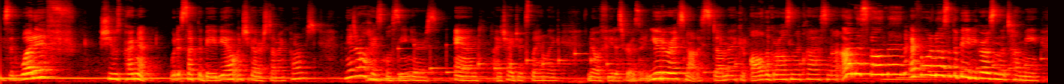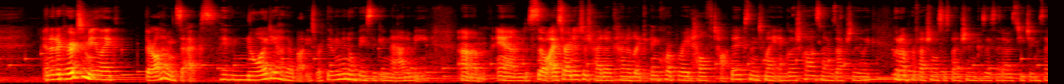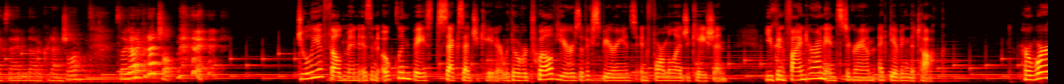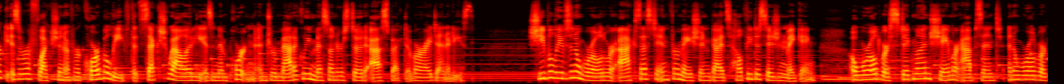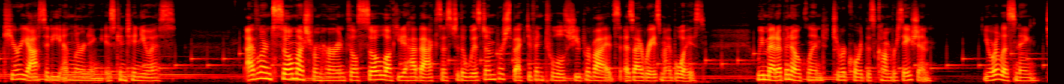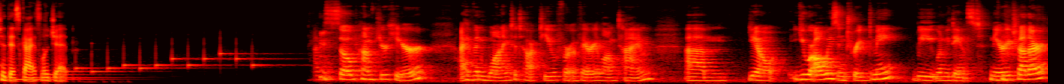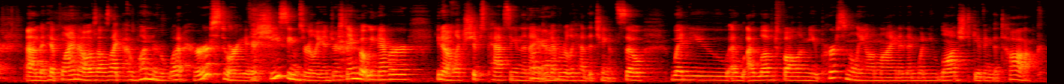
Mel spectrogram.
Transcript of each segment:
He said, What if she was pregnant? Would it suck the baby out when she got her stomach pumped? And these are all high school seniors. And I tried to explain, like, no, a fetus grows in a uterus, not a stomach. And all the girls in the class, and I'm Miss Feldman, everyone knows that the baby grows in the tummy. And it occurred to me, like, they're all having sex. They have no idea how their bodies work. They don't even know basic anatomy. Um, and so I started to try to kind of like incorporate health topics into my English class, and I was actually like put on professional suspension because I said I was teaching sex ed without a credential. So I got a credential. Julia Feldman is an Oakland based sex educator with over 12 years of experience in formal education. You can find her on Instagram at Giving the Talk. Her work is a reflection of her core belief that sexuality is an important and dramatically misunderstood aspect of our identities. She believes in a world where access to information guides healthy decision making, a world where stigma and shame are absent, and a world where curiosity and learning is continuous. I've learned so much from her and feel so lucky to have access to the wisdom, perspective, and tools she provides as I raise my boys. We met up in Oakland to record this conversation. You're listening to This Guy's Legit. I'm so pumped you're here. I have been wanting to talk to you for a very long time um, you know, you were always intrigued me. We when we danced near each other um, at Hipline, I was I was like, I wonder what her story is. She seems really interesting, but we never, you know, like ships passing in the night. Oh, yeah. We never really had the chance. So when you, I, I loved following you personally online, and then when you launched giving the talk.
